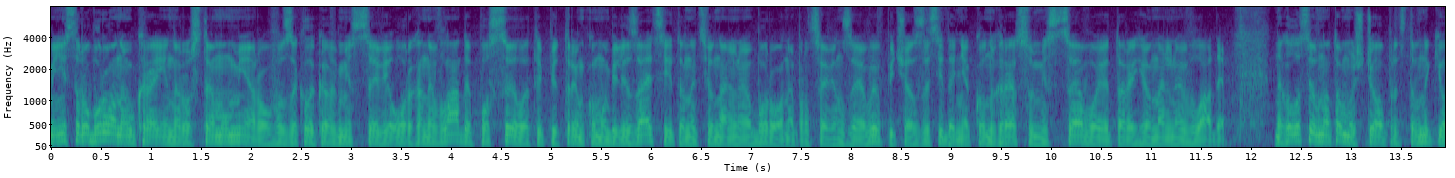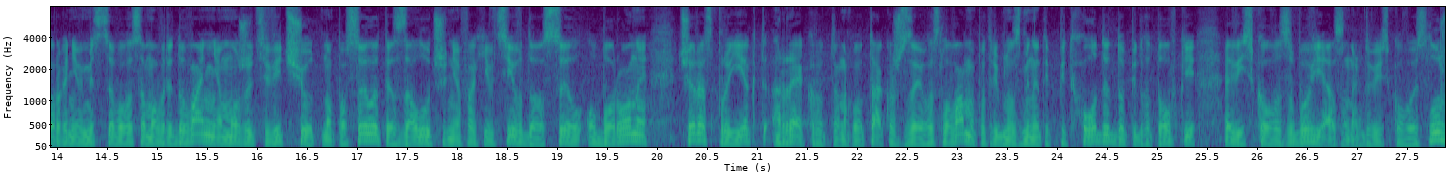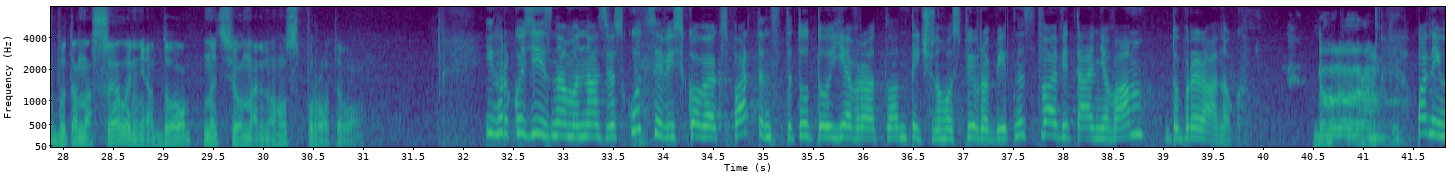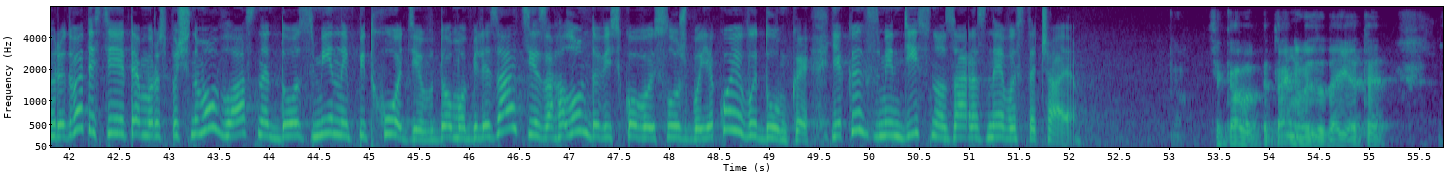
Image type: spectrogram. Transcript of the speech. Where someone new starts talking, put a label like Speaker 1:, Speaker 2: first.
Speaker 1: Міністр оборони України Рустем Умєров закликав місцеві органи влади посилити підтримку мобілізації та національної оборони. Про це він заявив під час засідання Конгресу місцевої та регіональної влади. Наголосив на тому, що представники органів місцевого самоврядування можуть відчутно посилити залучення фахівців до сил оборони через проєкт рекрутингу. Також за його словами потрібно змінити підходи до підготовки військовозобов'язаних до військової служби та населення до національного спротиву.
Speaker 2: Ігор Козій з нами на зв'язку. Це військовий експерт Інституту євроатлантичного співробітництва. Вітання вам. Добрий ранок.
Speaker 3: Доброго ранку.
Speaker 2: Пане Ігорю, давайте з цієї теми розпочнемо. Власне, до зміни підходів до мобілізації, загалом до військової служби. Якої ви думки? Яких змін дійсно зараз не вистачає?
Speaker 3: Цікаве питання ви задаєте.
